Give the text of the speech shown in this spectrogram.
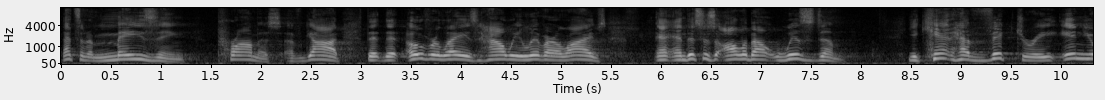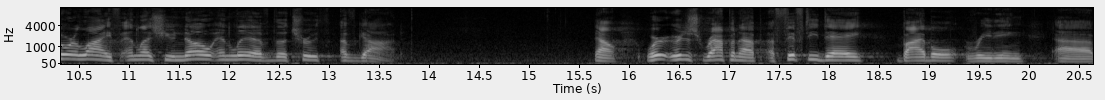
That's an amazing promise of God that, that overlays how we live our lives. And, and this is all about wisdom. You can't have victory in your life unless you know and live the truth of God. Now, we're, we're just wrapping up a 50 day Bible reading uh,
